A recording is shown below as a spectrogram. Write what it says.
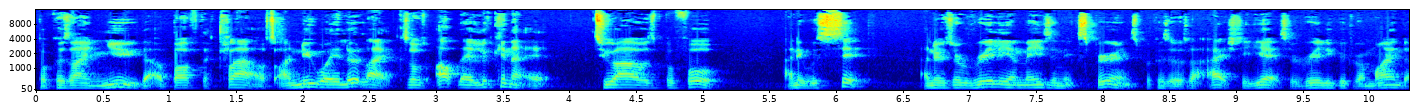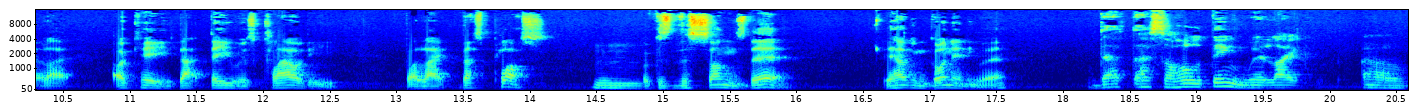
because I knew that above the clouds, I knew what it looked like because I was up there looking at it two hours before, and it was sick. And it was a really amazing experience because it was like actually yeah, it's a really good reminder. Like okay, that day was cloudy, but like that's plus because the sun's there. It hasn't gone anywhere. that that's the whole thing where like uh,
